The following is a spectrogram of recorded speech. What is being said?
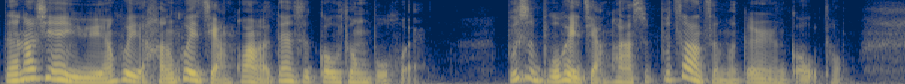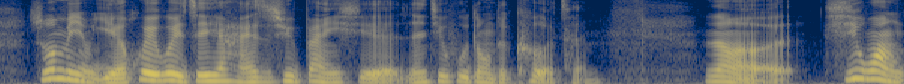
等到现在语言会很会讲话了，但是沟通不会，不是不会讲话，是不知道怎么跟人沟通。所以我们也会为这些孩子去办一些人际互动的课程。那希望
